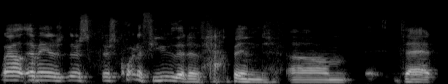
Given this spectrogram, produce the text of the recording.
Well, I mean, there's, there's, there's quite a few that have happened um, that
